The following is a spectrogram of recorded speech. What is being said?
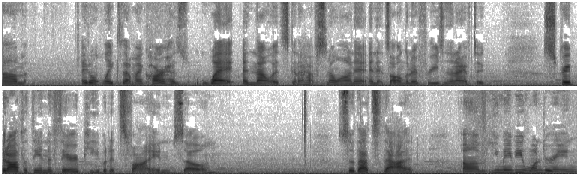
um, I don't like that my car has wet and now it's gonna have snow on it and it's all gonna freeze and then I have to scrape it off at the end of therapy, but it's fine. So, so that's that. Um, you may be wondering,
